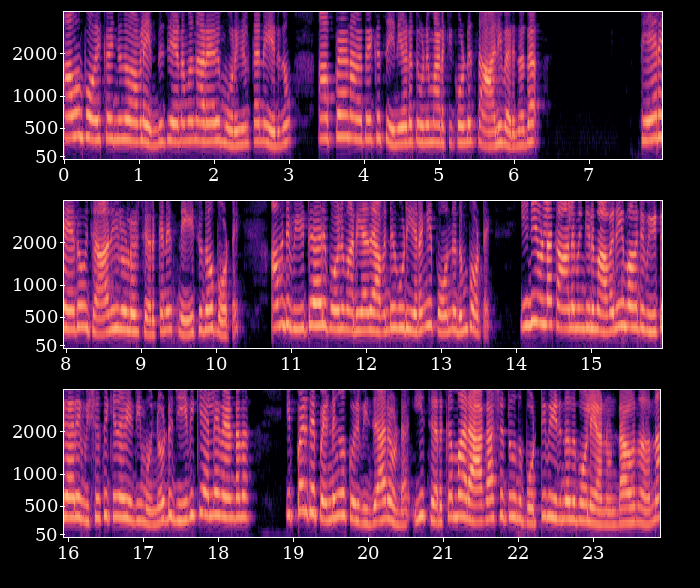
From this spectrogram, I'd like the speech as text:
അവൻ പോയി കഴിഞ്ഞതും അവൾ എന്ത് ചെയ്യണമെന്ന് അറിയാതെ മുറിയിൽ തന്നെ ഇരുന്നു. അപ്പോഴാണ് അകത്തേക്ക് സിനിയുടെ തുണി മടക്കിക്കൊണ്ട് സാലി വരുന്നത്. വേറെ ഏതോ ജാതിയിലുള്ള ഒരു ചെറുക്കനെ സ്നേഹിച്ചതോ പോട്ടെ. അവന്റെ വീട്ടുകാർ പോലും അറിയാതെ അവന്റെ കൂടി ഇറങ്ങി പോകുന്നതും പോട്ടെ. ഇനിയുള്ള കാലമെങ്കിലും അവനെയും അവന്റെ വീട്ടുകാരെയും വിശ്വസിക്കുന്ന രീതി മുന്നോട്ട് ജീവിക്കുകയല്ലേ വേണ്ടത്? ഇപ്പോഴത്തെ പെണ്ണുങ്ങൾക്കൊരു വിചാരമുണ്ട്. ഈ ചെറുക്കന്മാർ ആകാശത്തു നിന്ന് പൊട്ടി വീഴുന്നത് പോലെയാണ് ഉണ്ടാവുന്നതെന്ന്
